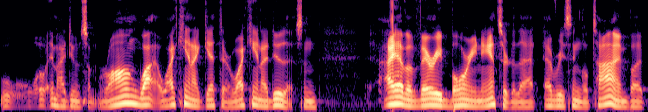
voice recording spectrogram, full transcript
am I doing something wrong? Why why can't I get there? Why can't I do this? And I have a very boring answer to that every single time, but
